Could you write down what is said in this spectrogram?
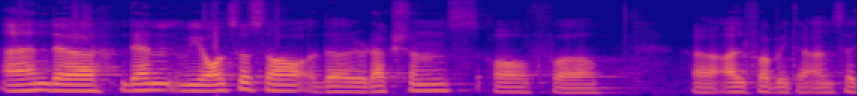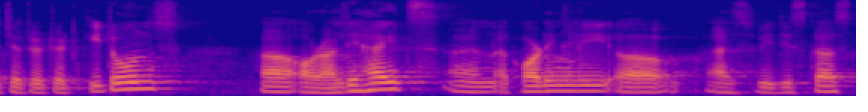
And uh, then we also saw the reductions of uh, uh, alpha beta unsaturated ketones uh, or aldehydes and accordingly uh, as we discussed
